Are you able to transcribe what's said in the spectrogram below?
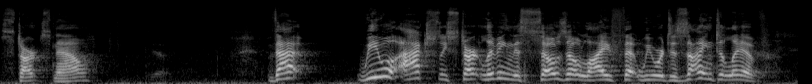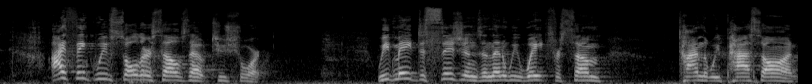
starts now, that we will actually start living this sozo life that we were designed to live. I think we've sold ourselves out too short. We've made decisions and then we wait for some time that we pass on.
